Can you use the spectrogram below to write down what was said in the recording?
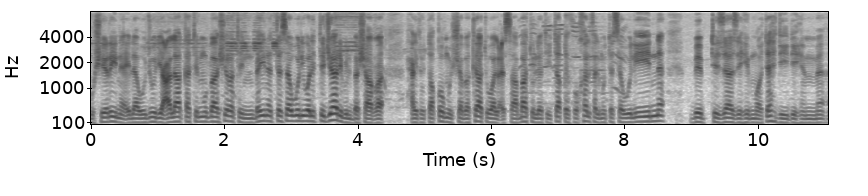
مشيرين إلى وجود علاقة مباشرة بين التسول والاتجار بالبشر حيث تقوم الشبكات والعصابات التي تقف خلف المتسولين بابتزازهم وتهديدهم.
